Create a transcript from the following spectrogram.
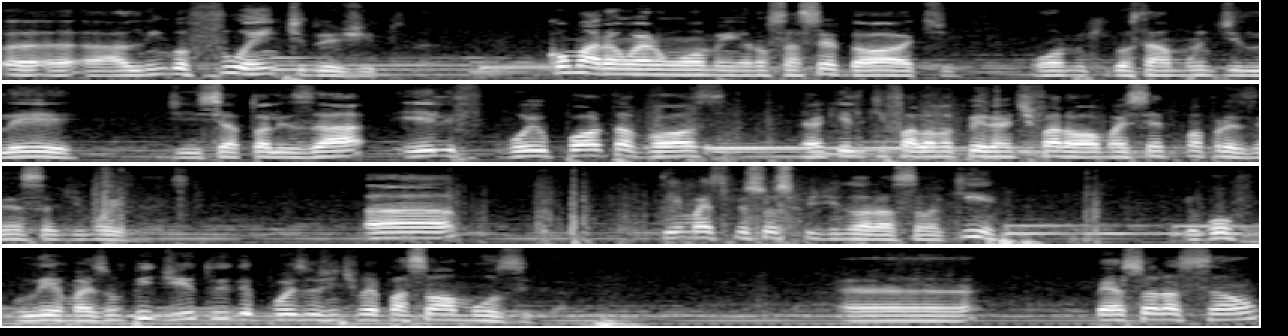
a, a, língua fluente do Egito. Né? Como Arão era um homem, era um sacerdote, um homem que gostava muito de ler, de se atualizar, ele foi o porta-voz, é aquele que falava perante Faraó, mas sempre com a presença de Moisés. Uh, tem mais pessoas pedindo oração aqui. Eu vou ler mais um pedido e depois a gente vai passar uma música. Uh, peço oração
